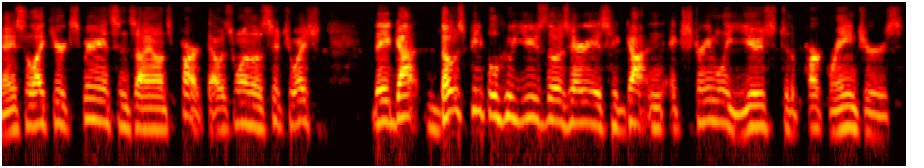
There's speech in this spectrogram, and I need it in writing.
Okay, so like your experience in Zion's Park, that was one of those situations they got those people who use those areas had gotten extremely used to the park rangers,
